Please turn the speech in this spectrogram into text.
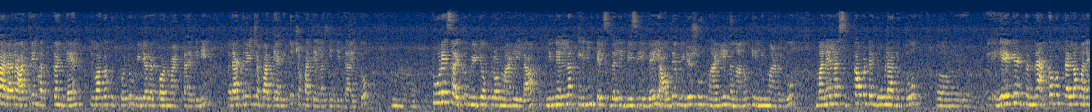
ಗುರುವಾರ ರಾತ್ರಿ ಹತ್ತು ಗಂಟೆ ಇವಾಗ ಕುತ್ಕೊಂಡು ವಿಡಿಯೋ ರೆಕಾರ್ಡ್ ಮಾಡ್ತಾ ಇದ್ದೀನಿ. ರಾತ್ರಿ ಚಪಾತಿ ಆಗಿತ್ತು, ಚಪಾತಿ ಎಲ್ಲ ತಿಂದಿದ್ದಾಯ್ತು ಟೂ ಡೇಸ್ ಆಯ್ತು ವಿಡಿಯೋ ಅಪ್ಲೋಡ್ ಮಾಡಲಿಲ್ಲ. ನಿನ್ನೆಲ್ಲ ಕ್ಲೀನಿಂಗ್ ಕೆಲಸದಲ್ಲಿ ಬ್ಯುಸಿ ಇದ್ದೆ. ಯಾವುದೇ ವಿಡಿಯೋ ಶೂಟ್ ಮಾಡಲಿಲ್ಲ ನಾನು ಕ್ಲೀನಿಂಗ್ ಮಾಡೋದು. ಮನೆಯೆಲ್ಲ ಸಿಕ್ಕಾಪಟ್ಟೆ ಧೂಳಾಗಿತ್ತು. ಹೇಗೆ ಅಂತಂದ್ರೆ ಅಕ್ಕಪಕ್ಕ ಎಲ್ಲ ಮನೆ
